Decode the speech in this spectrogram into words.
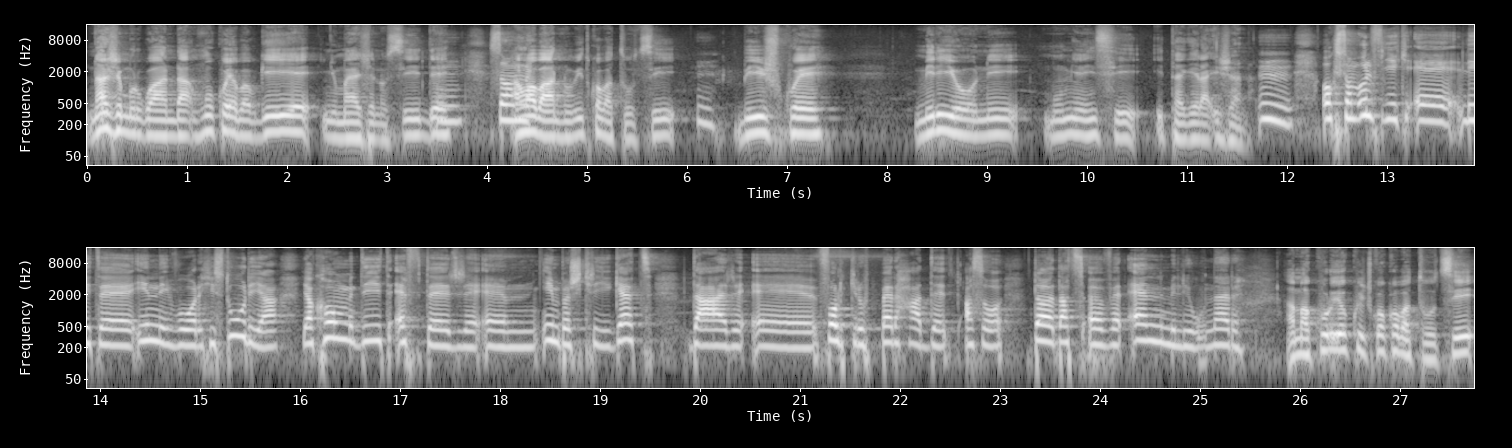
naje mu rwanda nk'uko yababwiye nyuma ya jenoside Som- aho abantu bitwa abatutsi bishwe miliyoni Mm. Och som Ulf gick eh, lite in i vår historia, jag kom dit efter eh, inbördeskriget där eh, folkgrupper hade alltså, dödats över en miljoner. amakuru yo kwicwa kw'abatutsi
